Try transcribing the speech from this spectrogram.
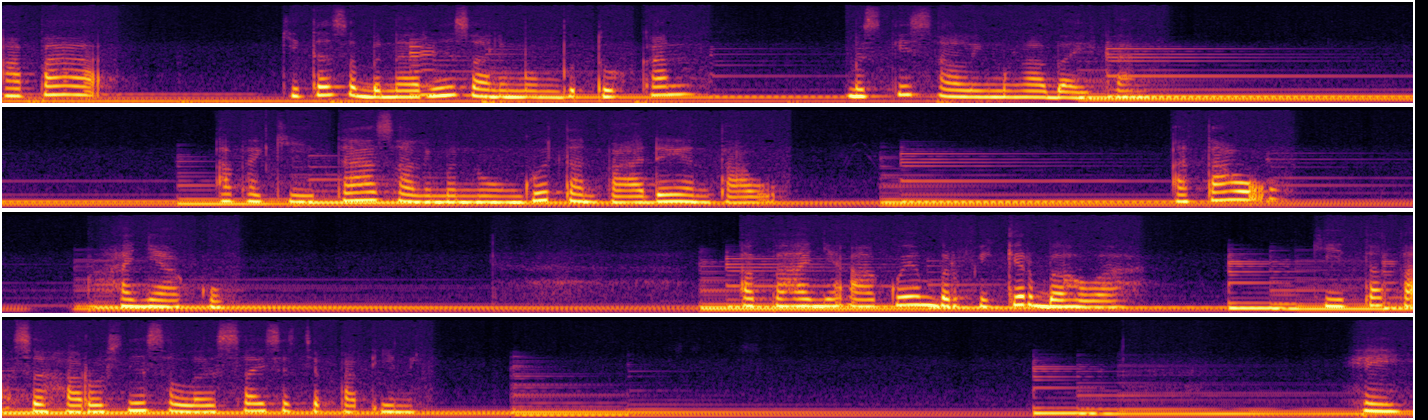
Apa kita sebenarnya saling membutuhkan meski saling mengabaikan? Apa kita saling menunggu tanpa ada yang tahu? Atau hanya aku? Apa hanya aku yang berpikir bahwa kita tak seharusnya selesai secepat ini? Hei,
